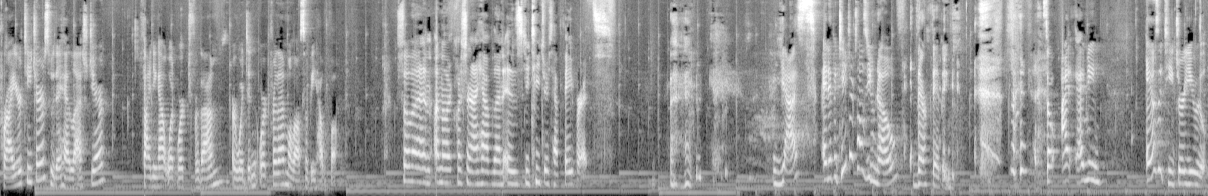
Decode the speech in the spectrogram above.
prior teachers who they had last year, finding out what worked for them or what didn't work for them will also be helpful. So then another question I have then is do teachers have favorites? yes. And if a teacher tells you no, they're fibbing. so I I mean as a teacher you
